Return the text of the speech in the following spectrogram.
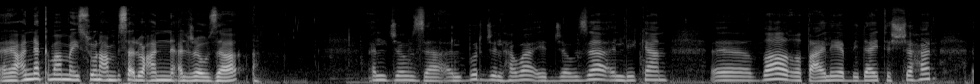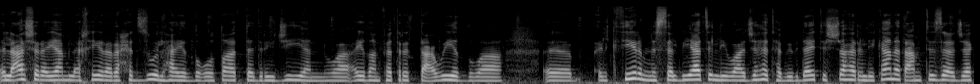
آه عنا كمان ميسون عم بيسألوا عن الجوزاء. الجوزاء البرج الهوائي الجوزاء اللي كان ضاغط عليه بداية الشهر. العشر أيام الأخيرة رح تزول هاي الضغوطات تدريجيا وأيضا فترة تعويض والكثير من السلبيات اللي واجهتها ببداية الشهر اللي كانت عم تزعجك.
